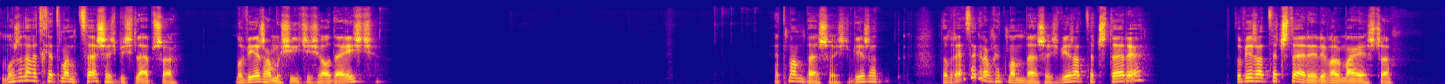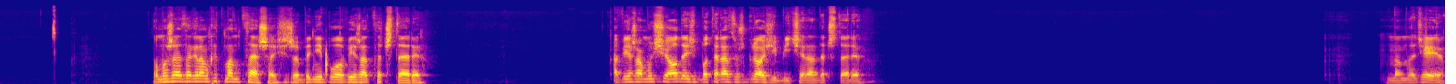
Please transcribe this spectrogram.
Może nawet hetman C6 być lepsze. Bo wieża musi gdzieś odejść. Hetman B6, wieża... Dobra, ja zagram hetman B6, wieża C4. Tylko wieża C4 rywal ma jeszcze. No może ja zagram hetman C6, żeby nie było wieża C4. A wieża musi odejść, bo teraz już grozi bicie na D4. Mam nadzieję.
